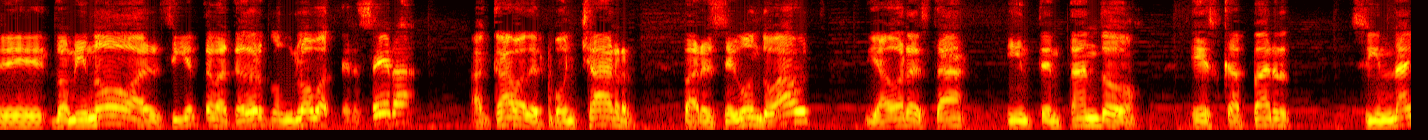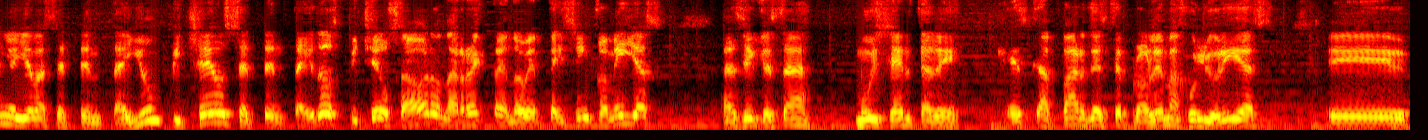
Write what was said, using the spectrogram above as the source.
Eh, dominó al siguiente bateador con globo a tercera, acaba de ponchar para el segundo out y ahora está intentando escapar sin daño. Lleva 71 picheos, 72 picheos ahora, una recta de 95 millas, así que está muy cerca de escapar de este problema Julio Urias eh,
